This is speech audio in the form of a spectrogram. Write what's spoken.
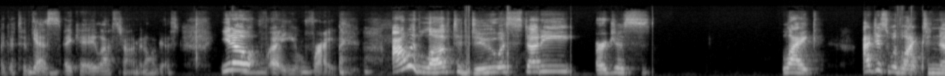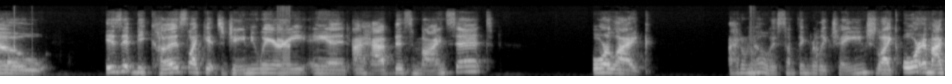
like attempted. Yes. AKA last time in August. You know, right. right. I would love to do a study or just like I just would like to know is it because like it's January and I have this mindset or like I don't know is something really changed like or am I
